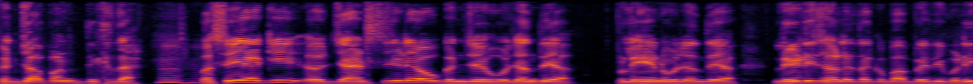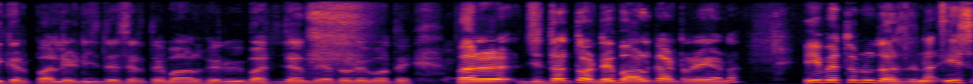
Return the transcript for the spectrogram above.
ਗੰਜਾਪਣ ਦਿਖਦਾ। ਬਸ ਇਹ ਹੈ ਕਿ ਜੈਂਟਸ ਜਿਹੜੇ ਆ ਉਹ ਗੰਜੇ ਹੋ ਜਾਂਦੇ ਆ। ਪਲੇਨ ਹੋ ਜਾਂਦੇ ਆ। ਲੇਡੀਜ਼ ਹਾਲੇ ਤੱਕ ਬਾਬੇ ਦੀ ਬੜੀ ਕਿਰਪਾ ਲੇਡੀਜ਼ ਦੇ ਸਿਰ ਤੇ ਵਾਲ ਫਿਰ ਵੀ ਬਚ ਜਾਂਦੇ ਆ ਥੋੜੇ ਬਹੁਤੇ। ਪਰ ਜਿੱਦਾਂ ਤੁਹਾਡੇ ਵਾਲ ਘਟ ਰਹੇ ਆ ਨਾ ਇਹ ਮੈਂ ਤੁਹਾਨੂੰ ਦੱਸ ਦਿੰਦਾ ਇਸ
